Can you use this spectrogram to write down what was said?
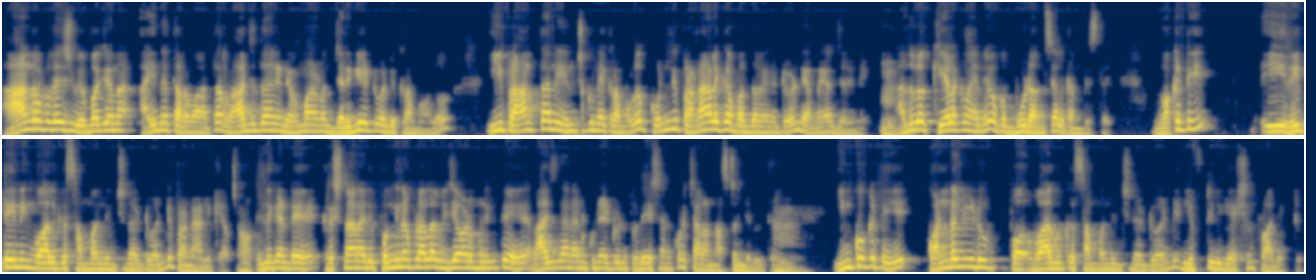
ఆంధ్రప్రదేశ్ విభజన అయిన తర్వాత రాజధాని నిర్మాణం జరిగేటువంటి క్రమంలో ఈ ప్రాంతాన్ని ఎంచుకునే క్రమంలో కొన్ని ప్రణాళికాబద్ధమైనటువంటి నిర్ణయాలు జరిగినాయి. అందులో కీలకమైనవి ఒక మూడు అంశాలు కనిపిస్తాయి. ఒకటి ఈ రిటైనింగ్ వాల్కి సంబంధించినటువంటి ప్రణాళిక. ఎందుకంటే కృష్ణానది పొంగినప్పుడల్లా విజయవాడ మునిగితే రాజధాని అనుకునేటువంటి ప్రదేశానికి కూడా చాలా నష్టం జరుగుతుంది. ఇంకొకటి కొండవీడు వాగుకు సంబంధించినటువంటి లిఫ్ట్ ఇరిగేషన్ ప్రాజెక్టు.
